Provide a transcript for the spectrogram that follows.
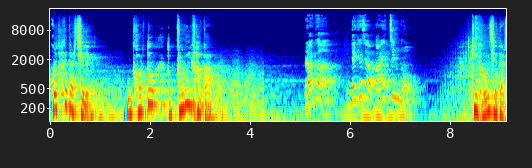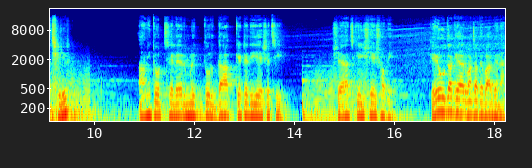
কোথায় তার ছেলে? ঘর তো পুরোই ফাঁকা। রাকা দেখে যা পায়ের চিহ্ন। কি হয়েছে তার ছেলের? আমি তোর ছেলের মৃত্যুর দাগ কেটে দিয়ে এসেছি। সে আজকেই শেষ হবে। কেউ তাকে আর বাঁচাতে পারবে না।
